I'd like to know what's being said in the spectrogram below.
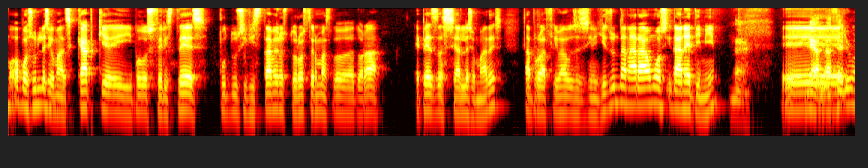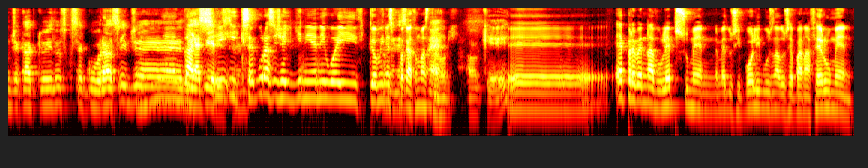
όπως όλες οι ομάδες. Κάποιοι ποδοσφαιριστές που τους υφιστάμενους στο ρόστερ μας τώρα επέζαν σε άλλες ομάδες. Τα προαθλήματα τους συνεχίζονταν. Άρα όμως ήταν έτοιμοι. Ναι. Ε, Ναι, αλλά θέλουν και κάποιο είδους ξεκούραση και ναι, εντάξει, διατήρηση. η ξεκούραση είχε γίνει anyway δύο μήνες που καθόμασταν Ναι, όλοι. Οκ. Ε, έπρεπε να δουλέψουμε με τους υπόλοιπους, να τους επαναφέρουμε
